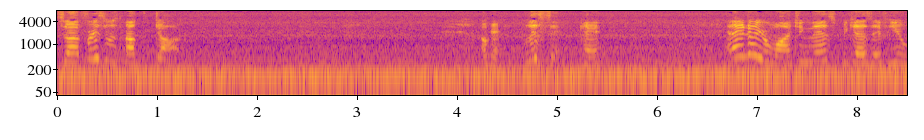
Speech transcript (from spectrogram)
So at first it was about the dog. Okay, listen, okay? And I know you're watching this because if you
